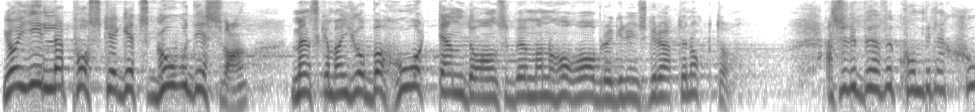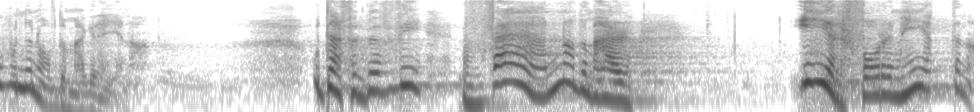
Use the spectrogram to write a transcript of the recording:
Jag gillar påskäggets godis, va? men ska man jobba hårt den dagen så behöver man ha havregrynsgröten också. Alltså du behöver kombinationen av de här grejerna. Och därför behöver vi värna de här erfarenheterna.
